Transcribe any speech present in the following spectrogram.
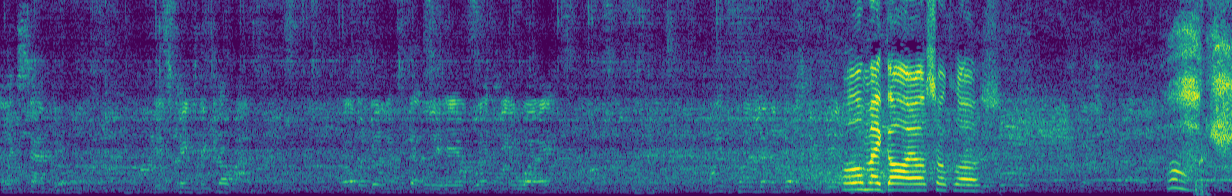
Alexander. Here's Kingsley Coman. Well, they're building steadily here, working away. Trying to find Lewandowski here. Oh my god, I was so close. Oh, okay.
